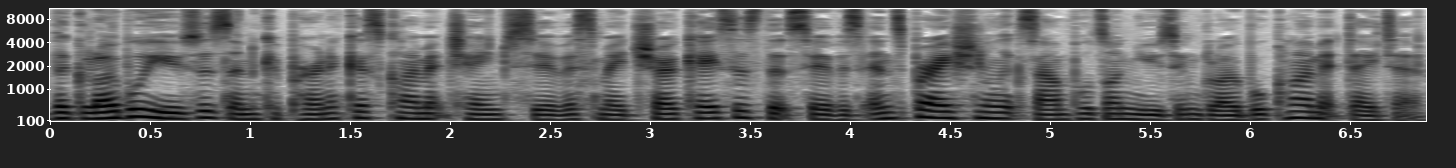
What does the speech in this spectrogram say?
The global users in Copernicus Climate Change Service made showcases that serve as inspirational examples on using global climate data.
